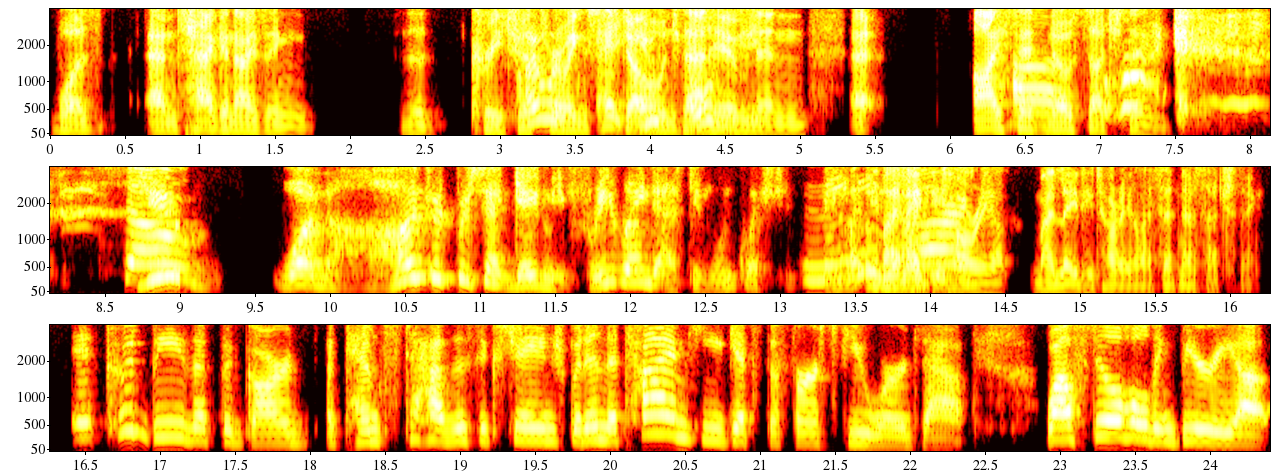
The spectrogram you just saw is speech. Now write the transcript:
was antagonizing the creature, I was- throwing hey, stones at him. me. And uh, I said Uh, no such thing. so you 100% gave me free reign to ask him one question. And Maybe My lady did. Tariel, my lady Tariel, I said no such thing. it could be that the guard attempts to have this exchange, but in the time he gets the first few words out, while still holding Beery up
